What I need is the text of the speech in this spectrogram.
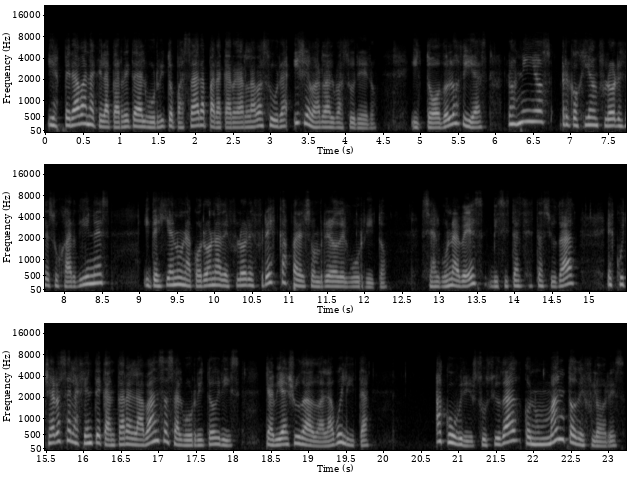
y esperaban a que la carreta del burrito pasara para cargar la basura y llevarla al basurero. Y todos los días los niños recogían flores de sus jardines y tejían una corona de flores frescas para el sombrero del burrito. Si alguna vez visitas esta ciudad, escucharás a la gente cantar alabanzas al burrito gris que había ayudado a la abuelita a cubrir su ciudad con un manto de flores.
